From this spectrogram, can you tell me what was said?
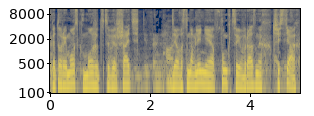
которые мозг может совершать для восстановления функций в разных частях.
